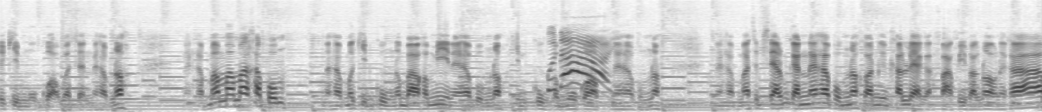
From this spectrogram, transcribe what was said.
จะกินหมูกรอบว่าเซนนะครับเนาะนะครับมามามาครับผมนะครับมากินกุ้งน้ำบาวขมี่นะครับผมเนาะกินกุ้งกับหมูกรอบนะครับผมเนาะนะครับมาแซ่บๆกันนะครับผมเนาะก่อนอื่นขั้นแรกอะฝากพี่ฝากน้องนะครับ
